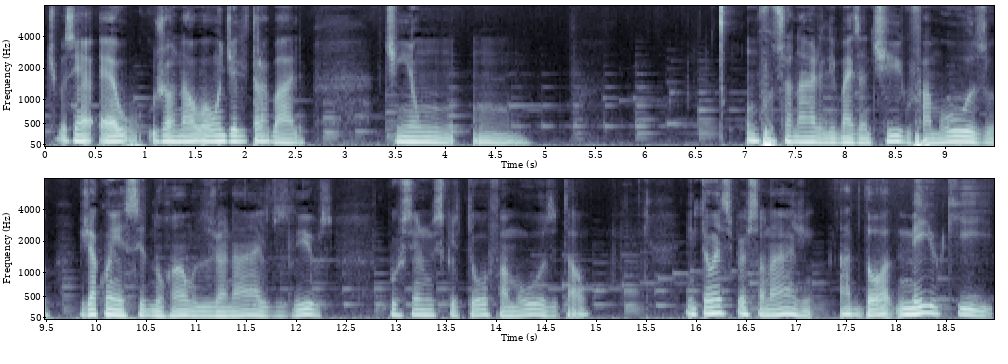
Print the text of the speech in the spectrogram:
tipo assim, é, é o jornal onde ele trabalha. Tinha um, um, um funcionário ali mais antigo, famoso, já conhecido no ramo dos jornais, dos livros, por ser um escritor famoso e tal. Então esse personagem adora, meio que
